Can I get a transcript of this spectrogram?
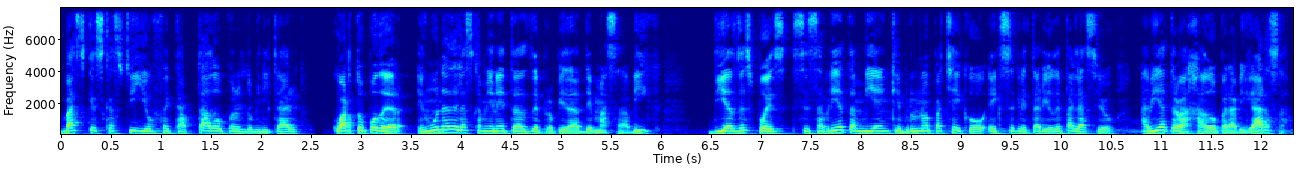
Vázquez Castillo fue captado por el dominical Cuarto Poder en una de las camionetas de propiedad de Mazavic, Días después, se sabría también que Bruno Pacheco, ex secretario de Palacio, había trabajado para Vigarza.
